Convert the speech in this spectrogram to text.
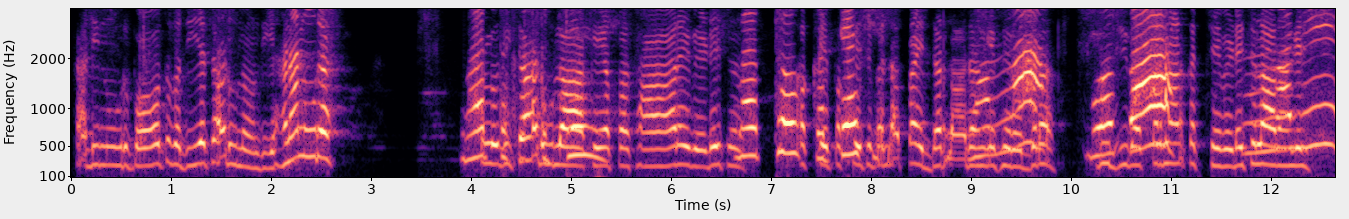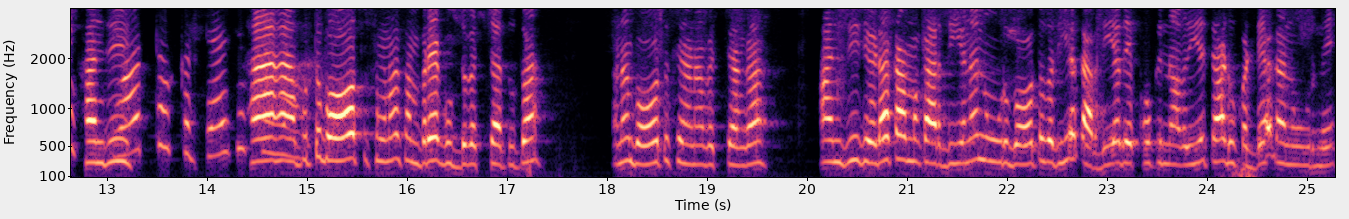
ਸਾਡੀ ਨੂਰ ਬਹੁਤ ਵਧੀਆ ਝਾੜੂ ਲਾਉਂਦੀ ਹੈ ਹਨਾ ਨੂਰ? ਮੈਂ ਚਲੋ ਜੀ ਝਾੜੂ ਲਾ ਕੇ ਆਪਾਂ ਸਾਰੇ ਵਿਹੜੇ 'ਚ ਪੱਕੇ ਪੱਕੇ 'ਚ ਪਹਿਲਾਂ ਆਪਾਂ ਇੱਧਰ ਲਾ ਦਾਂਗੇ ਫਿਰ ਉਧਰ ਦੂਜੀ ਵਾਪਰ ਨਾਲ ਕੱਚੇ ਵਿਹੜੇ 'ਚ ਲਾ ਦਾਂਗੇ। ਹਾਂਜੀ। ਹਾਂ ਹਾਂ ਪੁੱਤ ਬਹੁਤ ਸੋਹਣਾ ਸੰਭਰਿਆ ਗੁੱਡ ਬੱਚਾ ਤੂੰ ਤਾਂ। ਹਨਾ ਬਹੁਤ ਸਿਆਣਾ ਬੱਚਾਗਾ। ਹਾਂਜੀ ਜਿਹੜਾ ਕੰਮ ਕਰਦੀ ਹੈ ਨਾ ਨੂਰ ਬਹੁਤ ਵਧੀਆ ਕਰਦੀ ਆ ਦੇਖੋ ਕਿੰਨਾ ਵਧੀਆ ਝਾੜੂ ਕੱਢਿਆਗਾ ਨੂਰ ਨੇ।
